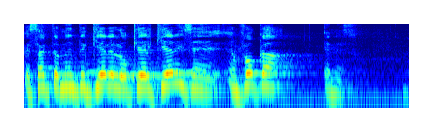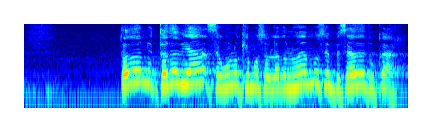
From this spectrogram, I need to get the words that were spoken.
exactamente quiere lo que él quiere y se enfoca en eso todavía, según lo que hemos hablado, no hemos empezado a educar.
